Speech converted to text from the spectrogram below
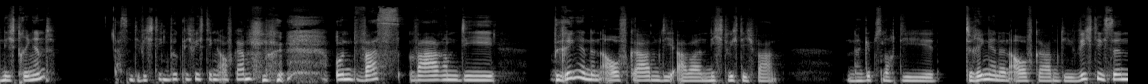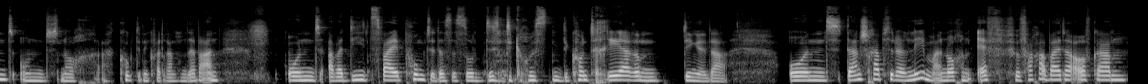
nicht dringend. Das sind die wichtigen, wirklich wichtigen Aufgaben. Und was waren die dringenden Aufgaben, die aber nicht wichtig waren? Und dann gibt's noch die dringenden Aufgaben, die wichtig sind und noch, ach, guck dir den Quadranten selber an. Und aber die zwei Punkte, das ist so die, die größten, die konträren Dinge da. Und dann schreibst du daneben mal noch ein F für Facharbeiteraufgaben,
